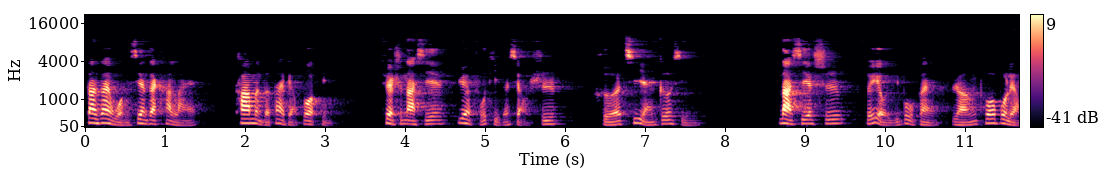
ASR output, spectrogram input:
但在我们现在看来，他们的代表作品却是那些乐府体的小诗和七言歌行。那些诗虽有一部分仍脱不了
